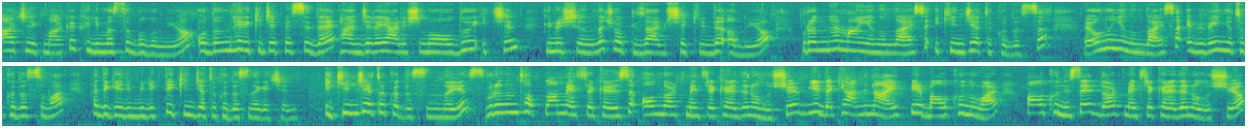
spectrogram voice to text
Arçelik marka kliması bulunuyor. Odanın her iki cephesi de pencere yerleşimi olduğu için gün ışığını da çok güzel bir şekilde alıyor. Buranın hemen yanındaysa ikinci yatak odası ve onun yanındaysa ebeveyn yatak odası var. Hadi gelin birlikte ikinci yatak odasına geçelim. İkinci yatak odasındayız. Buranın toplam metrekaresi 14 metrekareden oluşuyor. Bir de kendine ait bir balkonu var. Balkon ise 4 metrekareden oluşuyor.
